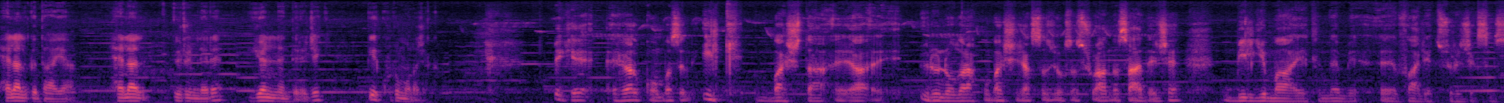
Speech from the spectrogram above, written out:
helal gıdaya, helal ürünlere yönlendirecek bir kurum olacak. Peki helal kompasın ilk başta e, ya, ürün olarak mı başlayacaksınız yoksa şu anda sadece bilgi mahiyetinde mi e, faaliyet süreceksiniz?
